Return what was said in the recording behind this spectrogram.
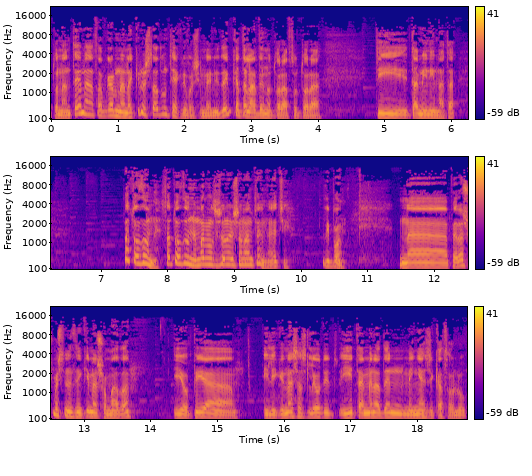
τον Αντένα. Θα βγάλουν ανακοίνωση, θα δουν τι ακριβώς σημαίνει. Δεν καταλαβαίνω τώρα αυτό τώρα τι, τα μηνύματα. Θα το δούμε. Θα το δούνε μάλλον στον, στον αντένα, έτσι. Λοιπόν, να περάσουμε στην εθνική μας ομάδα, η οποία ειλικρινά σας λέω ότι η ήττα εμένα δεν με νοιάζει καθόλου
